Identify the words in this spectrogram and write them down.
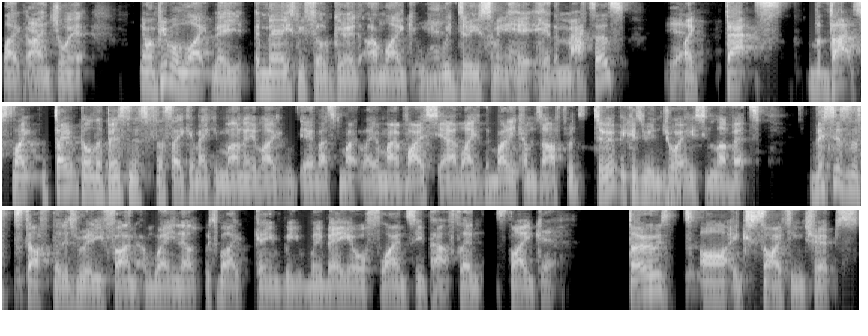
Like, I enjoy it. And when people like me, it makes me feel good. I'm like, Yeah. we're doing something here, here that matters. yeah Like that's that's like don't build a business for the sake of making money. Like yeah, that's my like my advice. Yeah, like the money comes afterwards. Do it because you enjoy it, mm. because you love it. This is the stuff that is really fun. And when you know it's like getting Winnebago or flying to fly and see Pat Flynn. It's like Yeah. those are exciting trips.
